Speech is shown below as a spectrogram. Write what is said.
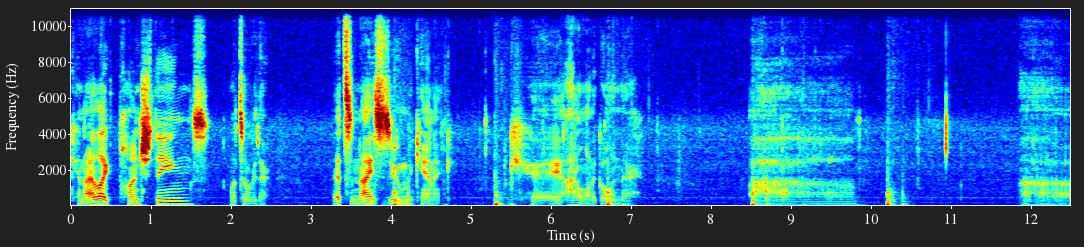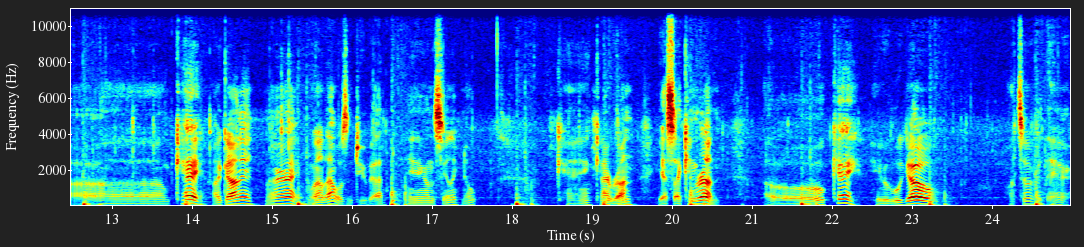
can I like punch things? What's over there? That's a nice zoom mechanic. Okay, I don't want to go in there. Um, uh, okay, I got in. Alright, well that wasn't too bad. Anything on the ceiling? Nope. Okay, can I run? Yes, I can run. Okay, here we go. What's over there?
